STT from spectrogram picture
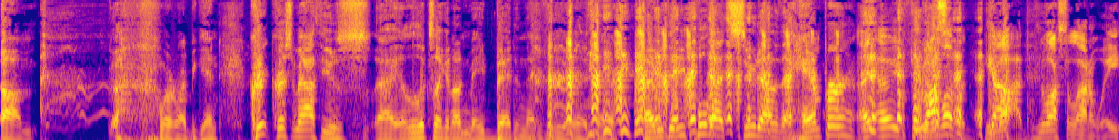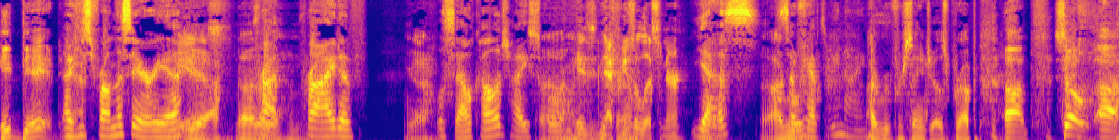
Um, where do I begin? Chris, Chris Matthews uh, it looks like an unmade bed in that video right there. I mean, did he pull that suit out of the hamper? I, I, for the love of he, lo- he lost a lot of weight. he did. Uh, He's from this area. Yeah. Uh, Pri- pride of Yeah. LaSalle College High School. Uh, His nephew's a listener. Yes. I so root we for- have to be nice. I root for St. Joe's Prep. Um, so, uh,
